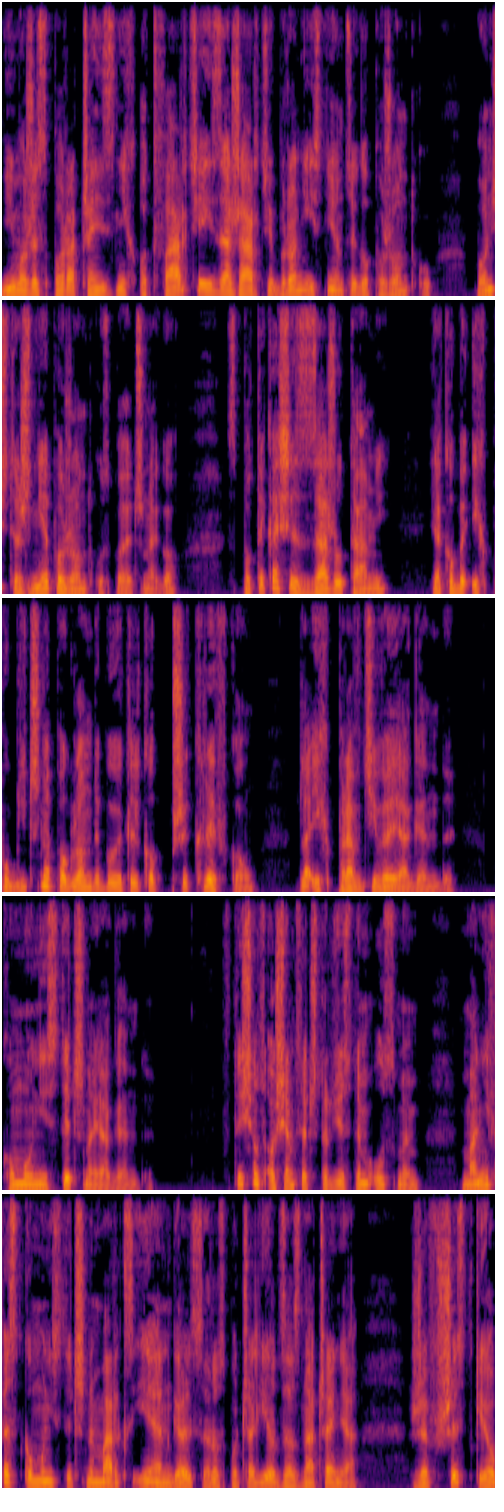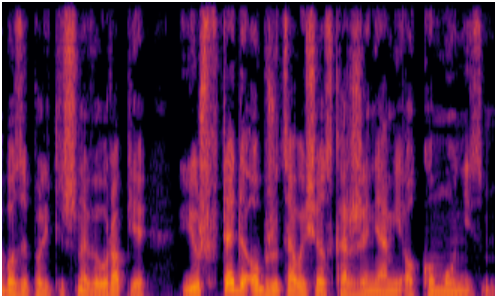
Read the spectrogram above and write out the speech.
mimo że spora część z nich otwarcie i zażarcie broni istniejącego porządku, bądź też nieporządku społecznego, spotyka się z zarzutami, jakoby ich publiczne poglądy były tylko przykrywką dla ich prawdziwej agendy, komunistycznej agendy. W 1848 manifest komunistyczny Marx i Engels rozpoczęli od zaznaczenia, że wszystkie obozy polityczne w Europie już wtedy obrzucały się oskarżeniami o komunizm.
